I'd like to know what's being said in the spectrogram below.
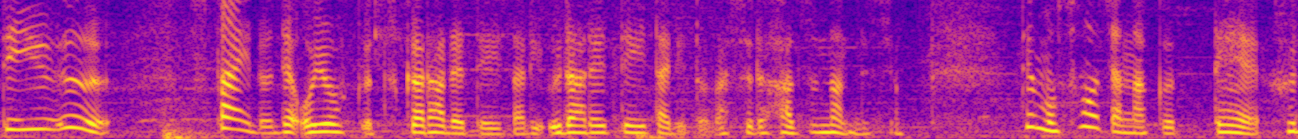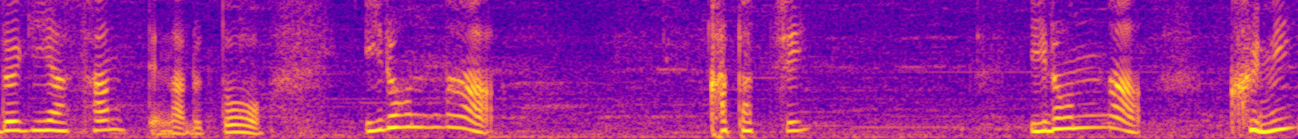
ていうスタイルでお洋服作られていたり売られていたりとかするはずなんですよ。でもそうじゃなくって古着屋さんってなるといろんな形いろんな国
